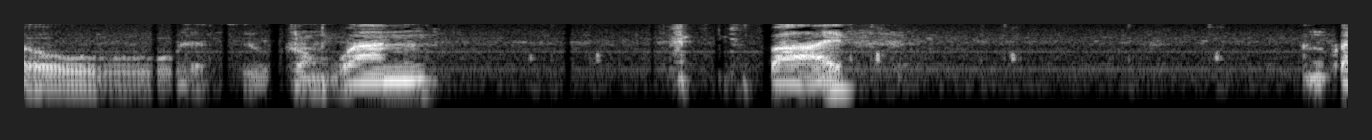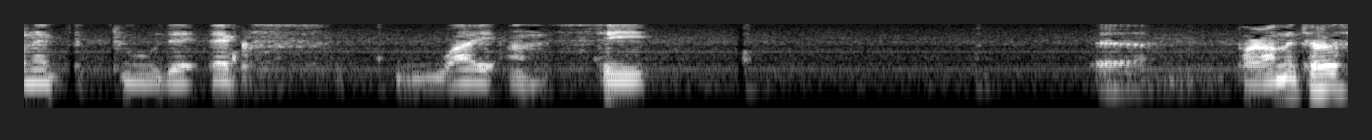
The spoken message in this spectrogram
so let's do from 1 to 5 and connect to the X, Y and Z uh, parameters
